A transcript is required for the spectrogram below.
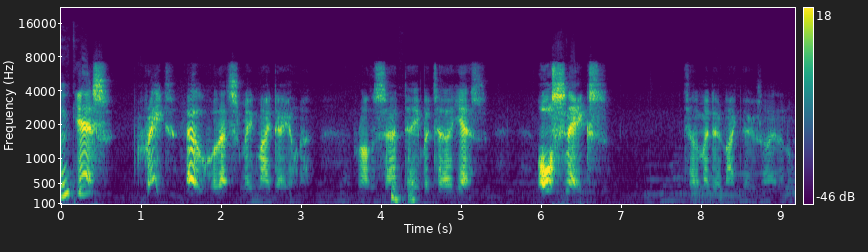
Okay. yes, great. Oh, well, that's made my day on a rather sad day, but uh, yes. Or snakes. Tell them I don't like those either. Not,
